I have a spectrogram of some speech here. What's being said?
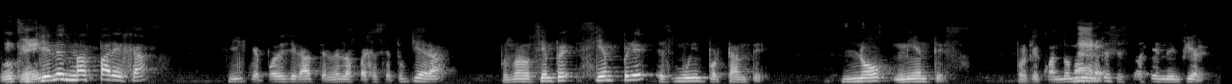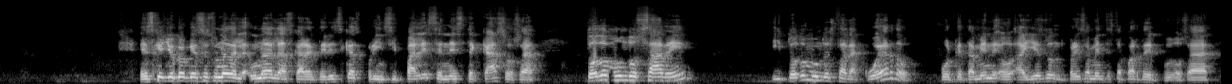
Si tienes más parejas, sí, que puedes llegar a tener las parejas que tú quieras, pues bueno, siempre, siempre es muy importante no mientes, porque cuando mientes estás siendo infiel. Es que yo creo que esa es una de, una de las características principales en este caso. O sea, todo el mundo sabe y todo el mundo está de acuerdo, porque también ahí es donde precisamente esta parte de, pues, o sea,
